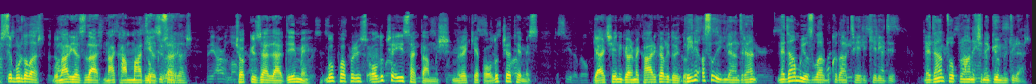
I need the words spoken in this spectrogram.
İşte buradalar. Bunlar yazılar, Nag Hammadi Çok güzeller. Çok güzeller değil mi? Bu papyrus oldukça iyi saklanmış. Mürekkep oldukça temiz. Gerçeğini görmek harika bir duygu. Beni asıl ilgilendiren neden bu yazılar bu kadar tehlikeliydi? Neden toprağın içine gömüldüler?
